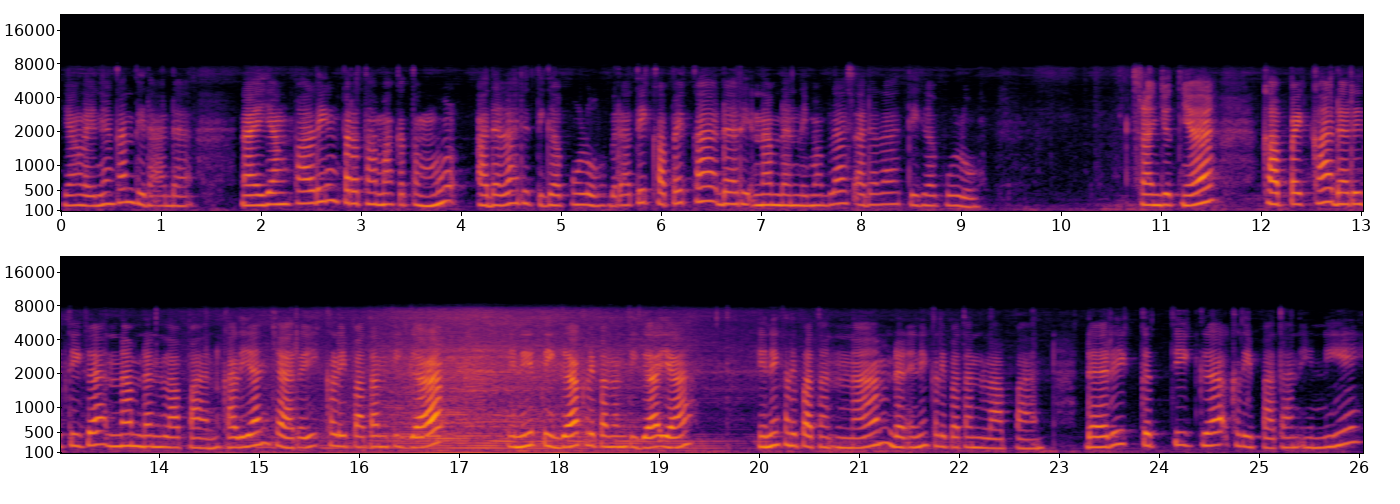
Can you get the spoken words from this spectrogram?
Yang lainnya kan tidak ada. Nah, yang paling pertama ketemu adalah di 30. Berarti KPK dari 6 dan 15 adalah 30. Selanjutnya, KPK dari 3, 6, dan 8. Kalian cari kelipatan 3. Ini 3 kelipatan 3 ya. Ini kelipatan 6 dan ini kelipatan 8. Dari ketiga kelipatan ini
